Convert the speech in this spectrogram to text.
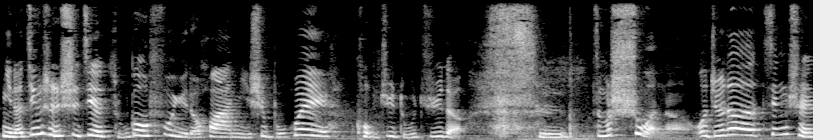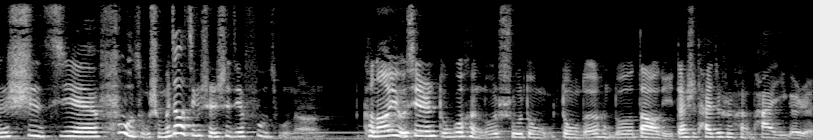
你的精神世界足够富裕的话，你是不会恐惧独居的。嗯，怎么说呢？我觉得精神世界富足，什么叫精神世界富足呢？可能有些人读过很多书，懂懂得很多的道理，但是他就是很怕一个人，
